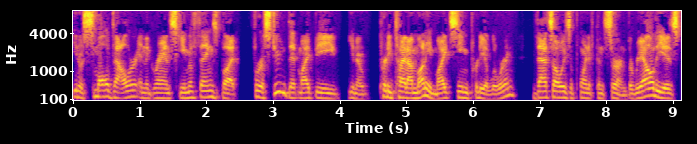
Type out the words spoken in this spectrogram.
you know, small dollar in the grand scheme of things, but for a student that might be, you know, pretty tight on money might seem pretty alluring. That's always a point of concern. The reality is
